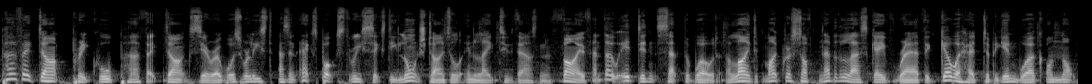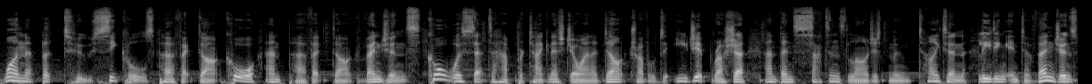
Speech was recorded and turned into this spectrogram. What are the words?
Perfect Dark prequel Perfect Dark Zero was released as an Xbox 360 launch title in late 2005, and though it didn't set the world alight, Microsoft nevertheless gave Rare the go ahead to begin work on not one, but two sequels Perfect Dark Core and Perfect Dark Vengeance. Core was set to have protagonist Joanna Dark travel to Egypt, Russia, and then Saturn's largest moon, Titan, leading into Vengeance,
